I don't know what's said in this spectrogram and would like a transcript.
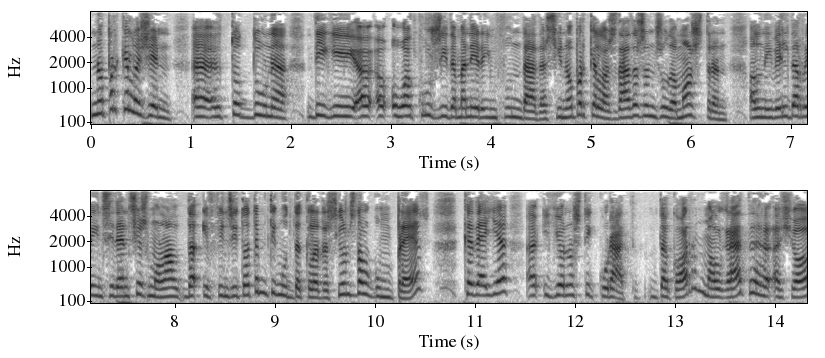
no perquè la gent eh, tot d'una digui eh, o acusi de manera infundada, sinó perquè les dades ens ho demostren. El nivell de reincidència és molt alt, de, i fins i tot hem tingut declaracions d'algun pres que deia eh, jo no estic curat, d'acord? Malgrat eh, això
